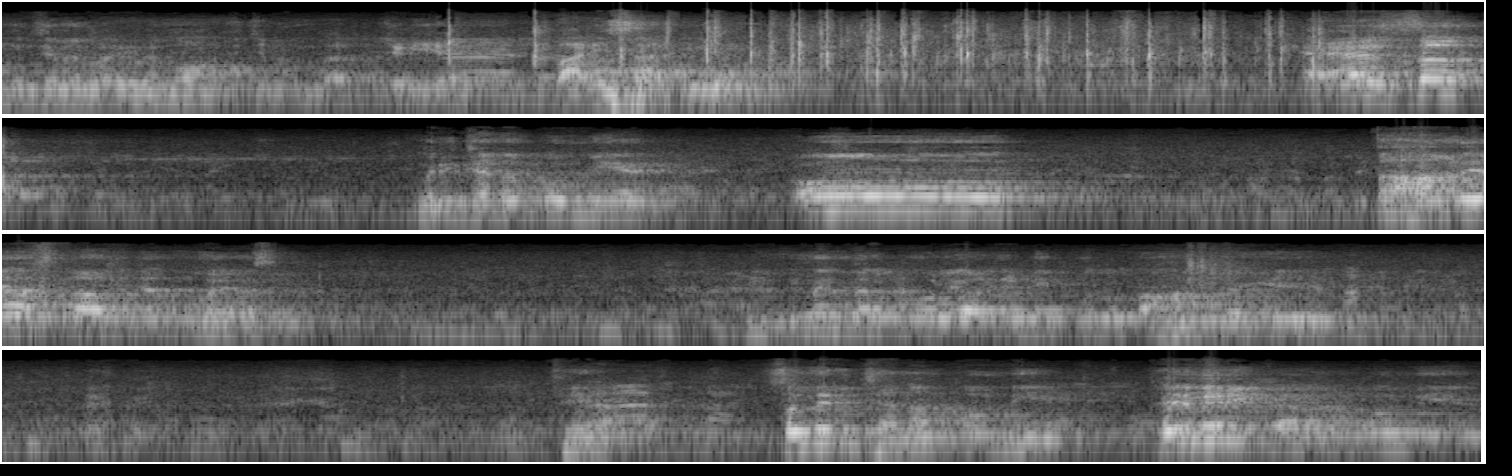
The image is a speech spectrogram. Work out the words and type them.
ਹੁਣ ਜ਼ਿੰਮੇਵਾਰੀ ਨਿਭਾਉਣ ਦੀ ਜ਼ਿੰਮੇਵਾਰੀ ਜਿਹੜੀ ਹੈ ਬਾਰੀ ਸਾਡੀ ਹੈ ਐਸ ਮੇਰੀ ਜਨਮ ਭੂਮੀ ਹੈ। ਉਹ ਤਹਾੜੇ ਹਸਪਤਾਲ ਜਨਮ ਹੋਇਆ ਸੀ। ਮਹਿੰਦਰ ਕੋਲੇ ਵਾਲੇ ਡਿਪੂ ਤੋਂ ਕਹਾਣੀ ਲੱਗੇ ਉੱਥੇ ਆ। ਸੋ ਮੇਰੀ ਜਨਮ ਭੂਮੀ ਹੈ, ਫਿਰ ਮੇਰੀ ਕਰਮ ਭੂਮੀ ਹੈ।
